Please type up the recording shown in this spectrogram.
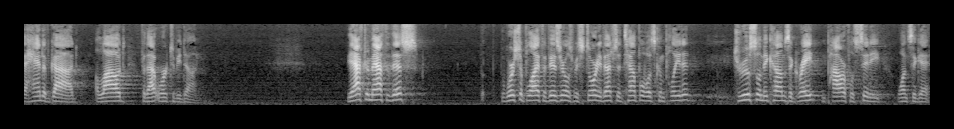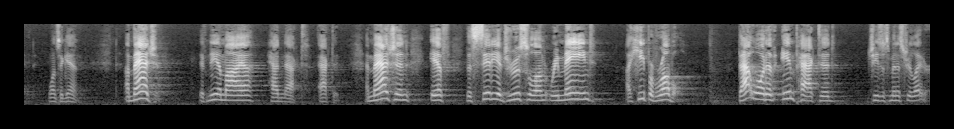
the hand of God allowed for that work to be done. The aftermath of this, the worship life of Israel was restored. Eventually, the temple was completed. Jerusalem becomes a great and powerful city once again. Once again. Imagine if Nehemiah hadn't act, acted. Imagine if the city of Jerusalem remained a heap of rubble. That would have impacted Jesus' ministry later.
